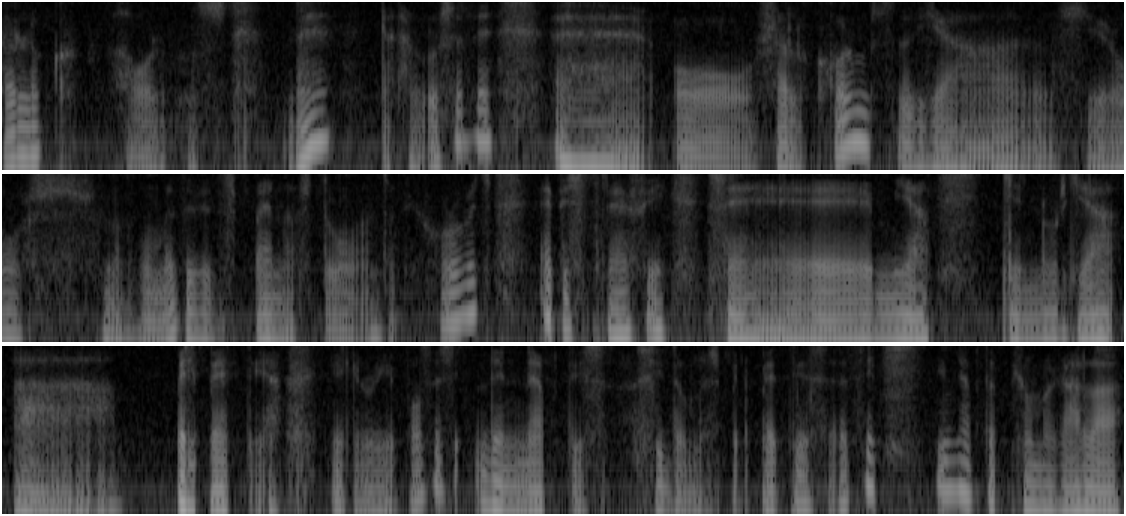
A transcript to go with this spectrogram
Sherlock Holmes. Ναι ακούσατε ε, ο Sherlock Holmes διαχειρός να το πούμε έτσι της πένας του Αντωνί Χόρβιτς επιστρέφει σε μια καινούρια α, περιπέτεια. Μια καινούργια υπόθεση δεν είναι από τις σύντομες περιπέτειες έτσι. Είναι από τα πιο μεγάλα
